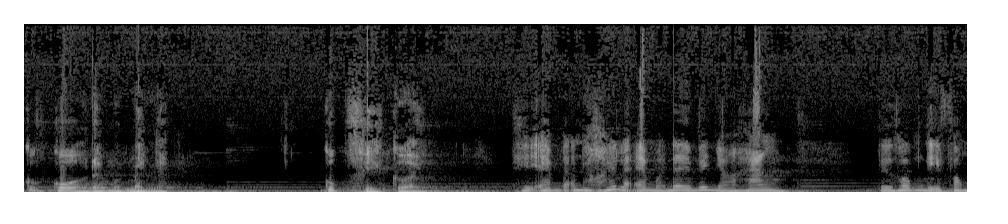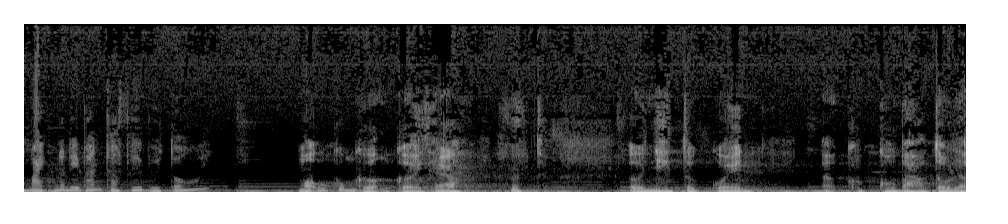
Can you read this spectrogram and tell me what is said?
cô, cô ở đây một mình à? Cúc phì cười. Thì em đã nói là em ở đây với nhỏ Hằng. Từ hôm nghỉ phòng mạch nó đi bán cà phê buổi tối. Mẫu cũng gượng cười theo. Ừ nhìn tôi quên. Ờ, cô, cô bảo tôi là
